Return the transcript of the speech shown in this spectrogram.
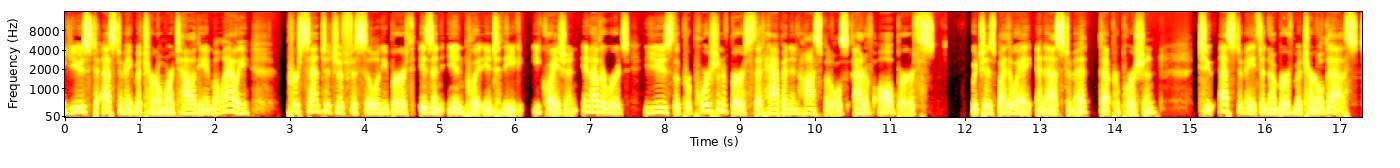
used to estimate maternal mortality in Malawi, percentage of facility birth is an input into the equation. In other words, use the proportion of births that happen in hospitals out of all births, which is, by the way, an estimate, that proportion, to estimate the number of maternal deaths.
